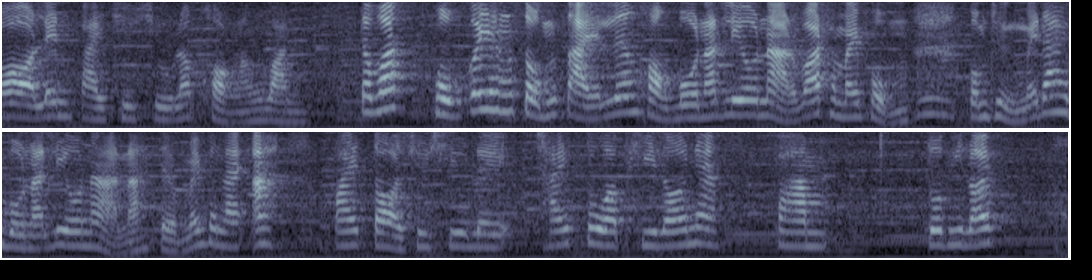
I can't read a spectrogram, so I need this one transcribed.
ก็เล่นไปชิวๆรับของรางวัล แต่ว่าผมก็ยังสงสัยเรื่องของโบนัสเลียวนาดว่าทำไมผม ผมถึงไม่ได้โบนัสเลียวนาดนะ แต่ไม่เป็นไร อะ ไปต่อชิวๆเลยใช้ตัว P100 เนี่ย ฟาร์ม ตัว P100 โค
